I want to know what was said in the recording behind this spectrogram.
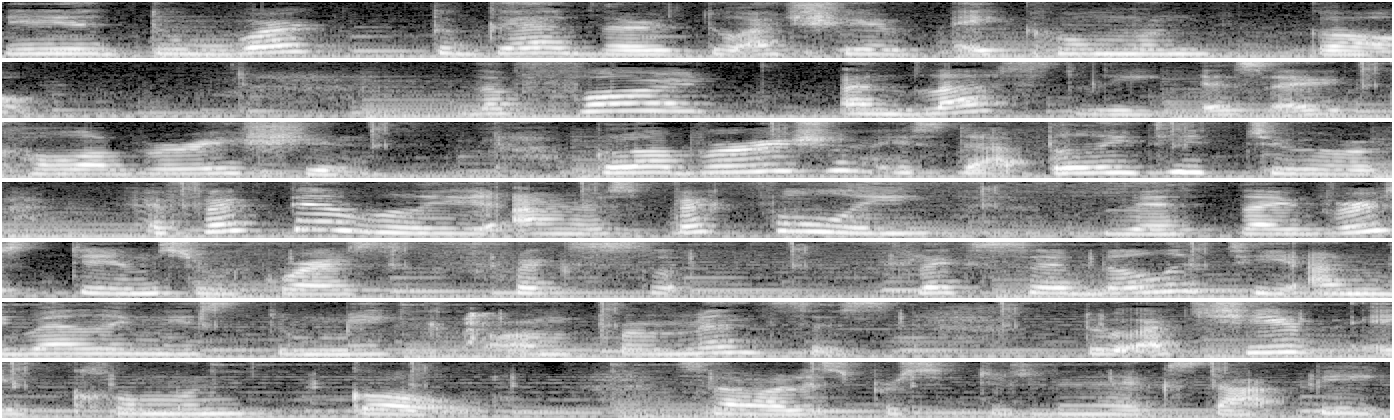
needed to work together to achieve a common goal. The fourth and lastly is a collaboration. Collaboration is the ability to effectively and respectfully with diverse teams requires flex flexibility and willingness to make compromises to achieve a common goal. So let's proceed to the next topic.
